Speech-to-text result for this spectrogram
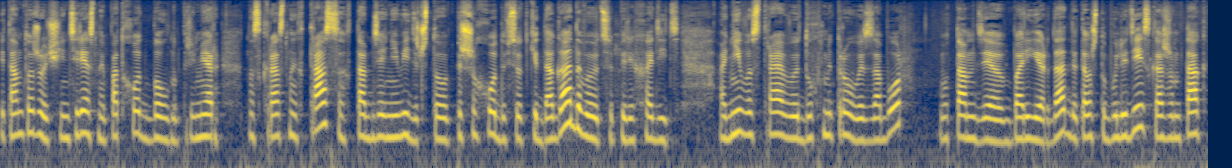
И там тоже очень интересный подход был, например, на скоростных трассах, там, где они видят, что пешеходы все-таки догадываются переходить, они выстраивают двухметровый забор, вот там, где барьер, да, для того, чтобы у людей, скажем так,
